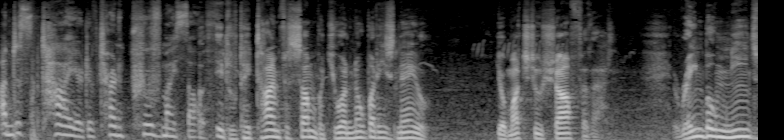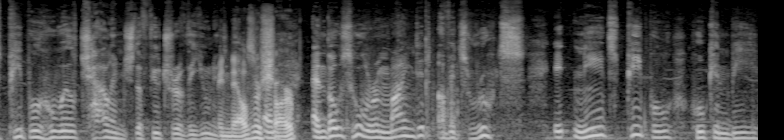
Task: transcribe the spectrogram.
I'm just tired of trying to prove myself. It'll take time for some, but you are nobody's nail. You're much too sharp for that. Rainbow needs people who will challenge the future of the unit. My nails are and, sharp. And those who will remind it of its roots. It needs people who can be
